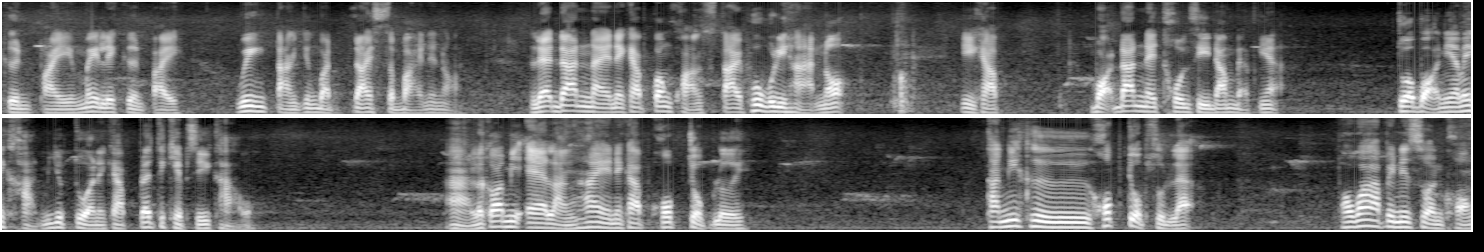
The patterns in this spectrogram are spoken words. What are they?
เกินไปไม่เล็กเกินไป วิ่งต่างจังหวัดได้สบายแน่นอน และด้านในนะครับกว้างขวางสไตล์ผู้บริหารเนาะนี่ครับเบาะด้านในโทนสีดำแบบเนี้ยตัวเบาะเนี้ยไม่ขาดไม่ยุบตัวนะครับและตะเข็บสีขาว อ่าแล้วก็มีแอร์หลังให้นะครับ ครบจบเลยคันนี้คือครบจบสุดแล้ว เพราะว่าเป็นในส่วนของ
